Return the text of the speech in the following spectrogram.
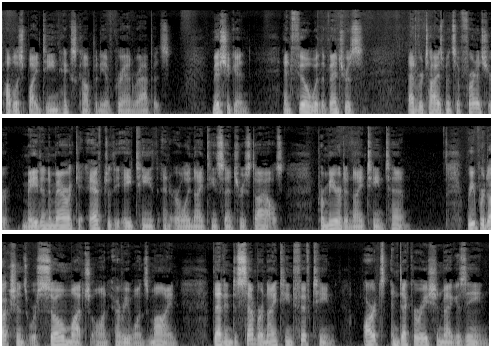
published by Dean Hicks Company of Grand Rapids, Michigan, and filled with adventurous advertisements of furniture made in America after the 18th and early 19th century styles, premiered in 1910. Reproductions were so much on everyone's mind that in December 1915, Arts and Decoration magazine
